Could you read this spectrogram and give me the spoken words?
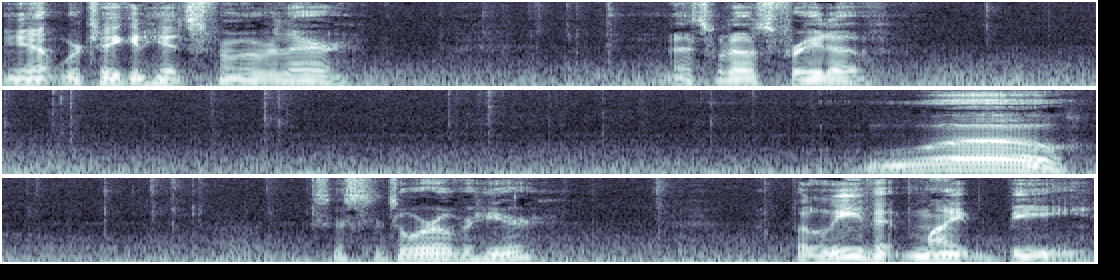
Yeah, we're taking hits from over there. That's what I was afraid of. Whoa. Is this the door over here? I believe it might be.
